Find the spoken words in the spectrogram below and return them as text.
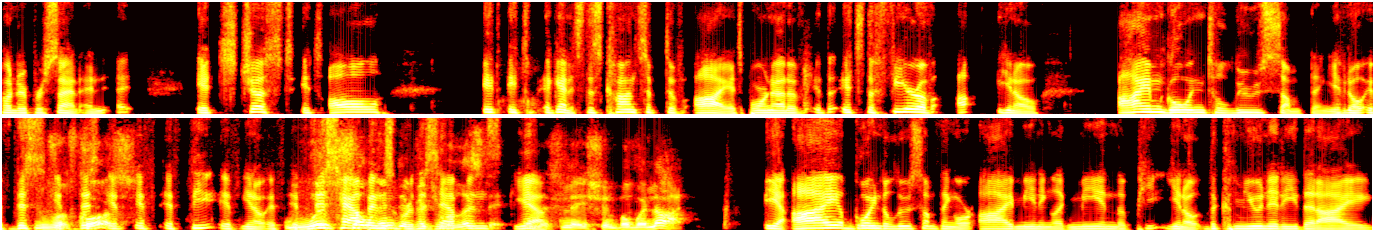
100%. And it's just, it's all. It, it's again it's this concept of i it's born out of it, it's the fear of uh, you know I'm going to lose something. If you know, if this, well, if this, if, if, if the, if you know, if, if this happens so or this happens, yeah, this nation, but we're not. Yeah, I am going to lose something, or I, meaning like me and the, you know, the community that I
